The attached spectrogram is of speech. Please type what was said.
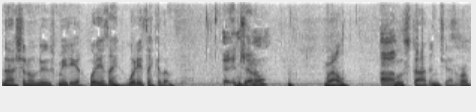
national news media. What do you think? What do you think of them? In general, Well, Um, we'll start in general.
